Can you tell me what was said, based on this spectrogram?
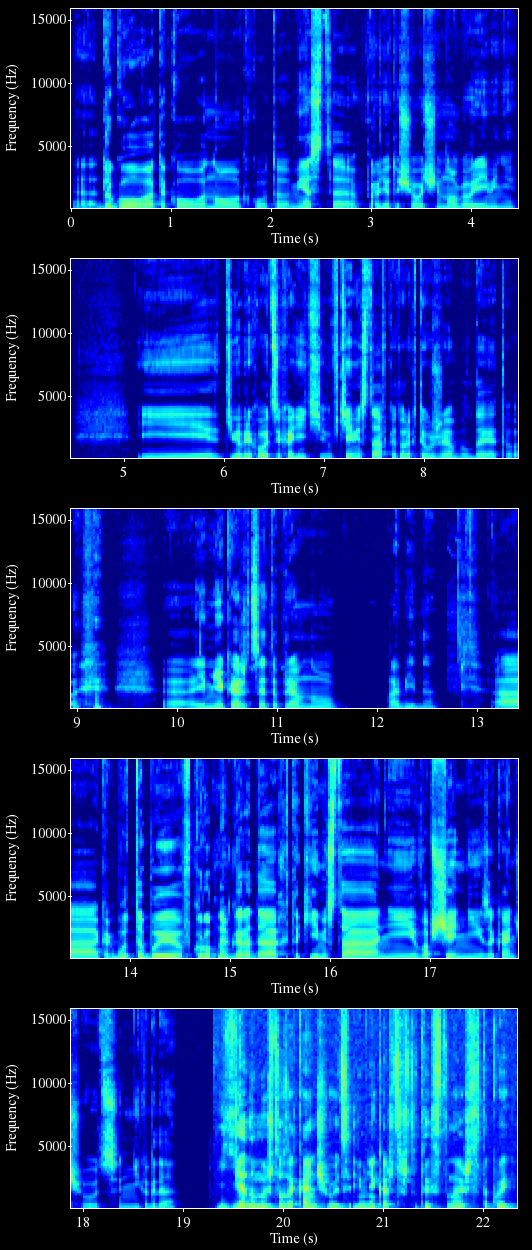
а, другого такого нового какого-то места пройдет еще очень много времени. И тебе приходится ходить в те места, в которых ты уже был до этого. Э, и мне кажется, это прям, ну, обидно. А, как будто бы в крупных городах такие места, они вообще не заканчиваются никогда. Я думаю, что заканчиваются. И мне кажется, что ты становишься такой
